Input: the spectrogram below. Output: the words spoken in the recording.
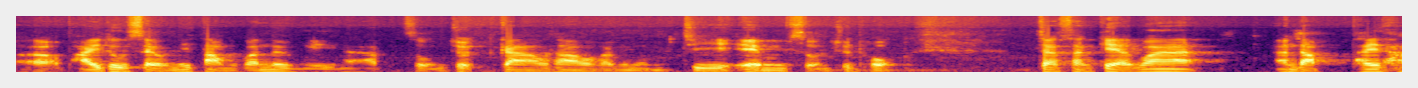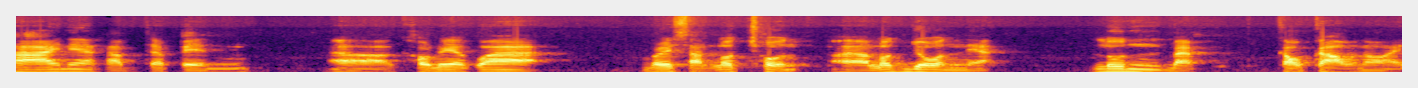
เอ่อ price to sell นี่ต่ำกว่า 1 อีกนะครับ 0.9 เท่าครับพี่หนุ่ม GM 0.6 จะสังเกตว่าอันดับท้ายๆเนี่ยครับจะเป็นเอ่อเขาเรียกว่าบริษัทรถชนเอ่อรถยนต์เนี่ยรุ่นแบบเก่าๆหน่อย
